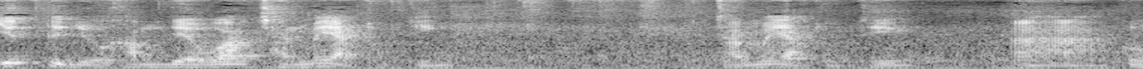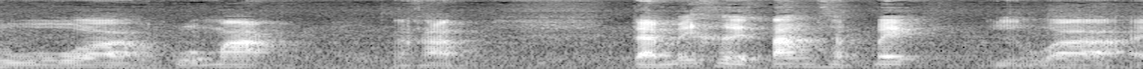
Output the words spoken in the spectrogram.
ยึดติดอยู่คำเดียวว่า ฉันไม่อยากถูกทิ้ง ฉันไม่อยากถูกทิ้งนะฮะกลัวกลัวมากนะครับ แต่ไม่เคยตั้งสเปค หรือว่าไอ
